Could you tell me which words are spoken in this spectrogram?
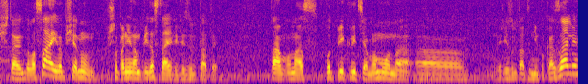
считают голоса и вообще, ну, чтобы они нам предоставили результаты. Там у нас под прикрытием ОМОНа результаты не показали.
